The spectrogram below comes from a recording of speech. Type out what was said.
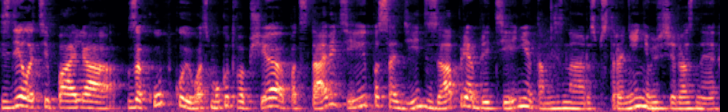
сделать типа а закупку, и вас могут вообще подставить и посадить за приобретение, там, не знаю, распространение, вообще разные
